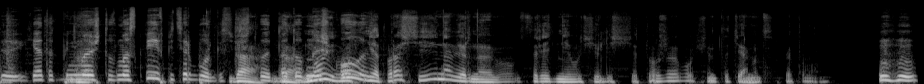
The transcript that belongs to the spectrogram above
Да. э, я так понимаю, Да. что в Москве и в Петербурге Да, существуют да. подобные Ну и школы. вот- нет, в России, наверное, средние училища тоже, в общем-то, тянутся к этому. Мгм.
